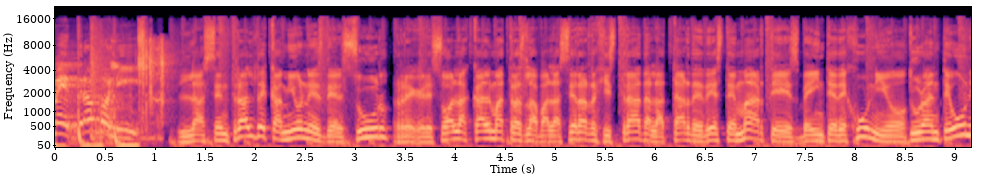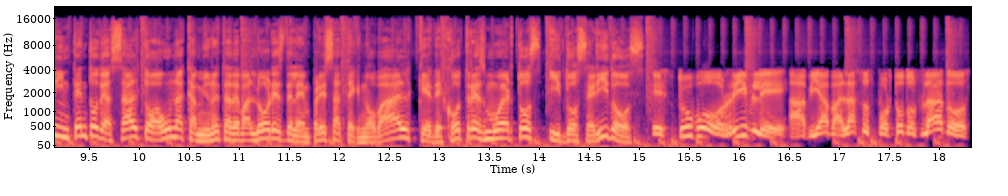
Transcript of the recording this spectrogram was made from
Metrópoli. La central de camiones del sur regresó a la calma tras la balacera registrada la tarde de este martes 20 de junio durante un intento de asalto a una camioneta de valores de la empresa Tecnoval que dejó tres muertos y dos heridos. Estuvo horrible, había balazos por todos lados,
